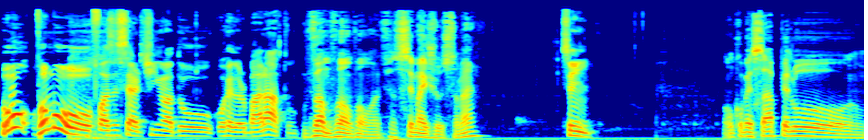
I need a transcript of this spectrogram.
Vamos, vamos fazer certinho a do corredor barato? Vamos, vamos, vamos. Pra ser mais justo, né? Sim. Vamos começar pelo.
